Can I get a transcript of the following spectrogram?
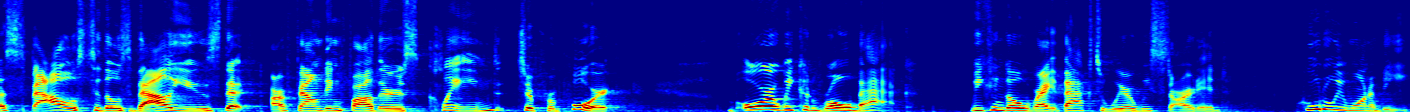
espouse to those values that our founding fathers claimed to purport, or we could roll back. We can go right back to where we started. Who do we want to be?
